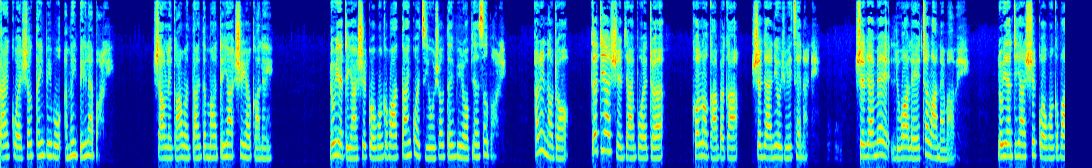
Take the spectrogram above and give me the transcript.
တိုင်းကွက်ရှုပ်သိမ်းပေးဖို့အမိန့်ပေးလိုက်ပါတယ်။ရှောင်းလက်ကားဝန်တိုင်းသမားတရားရှစ်ယောက်ကလည်းလူရတရားရှစ်ကွက်ဝန်ကဘာတိုင်းကွက်ကြီးကိုရှုပ်သိမ်းပြီးတော့ပြန်ဆုတ်သွားတယ်။အဲ့ဒီနောက်တော့တတိယရှင်ပြိုင်ပွဲအတွက်ခေါလော့ကားဘက်ကရှင်ပြိုင်နေကိုရွေးချယ်နိုင်တယ်ရှင်ပြိုင်မဲ့လူကလည်းထက်လာနိုင်ပါပဲ လူရန်တရားရှစ်ကွက်ဝန်ကပါ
